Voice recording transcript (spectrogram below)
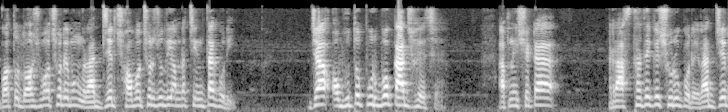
গত দশ বছর এবং রাজ্যের ছ বছর যদি আমরা চিন্তা করি যা অভূতপূর্ব কাজ হয়েছে আপনি সেটা রাস্তা থেকে শুরু করে রাজ্যের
